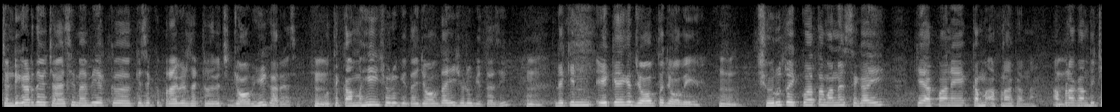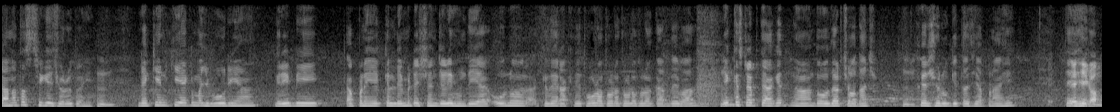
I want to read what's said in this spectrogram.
ਚੰਡੀਗੜ੍ਹ ਦੇ ਵਿੱਚ ਆਇਆ ਸੀ ਮੈਂ ਵੀ ਇੱਕ ਕਿਸੇ ਇੱਕ ਪ੍ਰਾਈਵੇਟ ਸੈਕਟਰ ਦੇ ਵਿੱਚ ਜੌਬ ਹੀ ਕਰ ਰਿਹਾ ਸੀ। ਉੱਥੇ ਕੰਮ ਹੀ ਸ਼ੁਰੂ ਕੀਤਾ ਜੌਬ ਦਾ ਹੀ ਸ਼ੁਰੂ ਕੀਤਾ ਸੀ। ਲੇਕਿਨ ਇਹ ਕਹੇ ਕਿ ਜੌਬ ਤਾਂ ਜੌਬ ਹੀ ਹੈ। ਸ਼ੁਰੂ ਤੋਂ ਇੱਕ ਵਾਰ ਤਾਂ ਮਨ ਸੀਗਾ ਹੀ ਕਿ ਆਪਾਂ ਨੇ ਕੰਮ ਆਪਣਾ ਕਰਨਾ। ਆਪਣਾ ਕੰਮ ਦੀ ਚਾਹਨਾ ਤਾਂ ਸੀਗੀ ਸ਼ੁਰੂ ਤੋਂ ਹੀ। ਲੇਕਿਨ ਕੀ ਹੈ ਕਿ ਮਜਬੂਰੀਆਂ ਗਰੀਬੀ ਆਪਣੀ ਇੱਕ ਲਿਮਿਟੇਸ਼ਨ ਜਿਹੜੀ ਹੁੰਦੀ ਹੈ ਉਹਨੂੰ ਕਿਤੇ ਰੱਖਦੇ ਥੋੜਾ ਥੋੜਾ ਥੋੜਾ ਥੋੜਾ ਕਰਦੇ ਬਾਅਦ ਇੱਕ ਸਟੈਪ ਤੇ ਆ ਕੇ ਅ, 2014 ਚ ਫਿਰ ਸ਼ੁਰੂ ਕੀਤਾ ਸੀ ਆਪਣਾ ਇਹ। ਇਹੀ ਕੰਮ।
